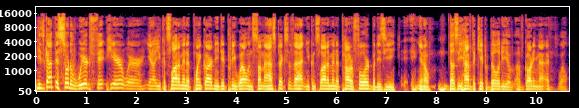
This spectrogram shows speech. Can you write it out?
he's got this sort of weird fit here where, you know, you can slot him in at point guard and he did pretty well in some aspects of that. And you can slot him in at power forward, but is he, you know, does he have the capability of, of guarding that? Well,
